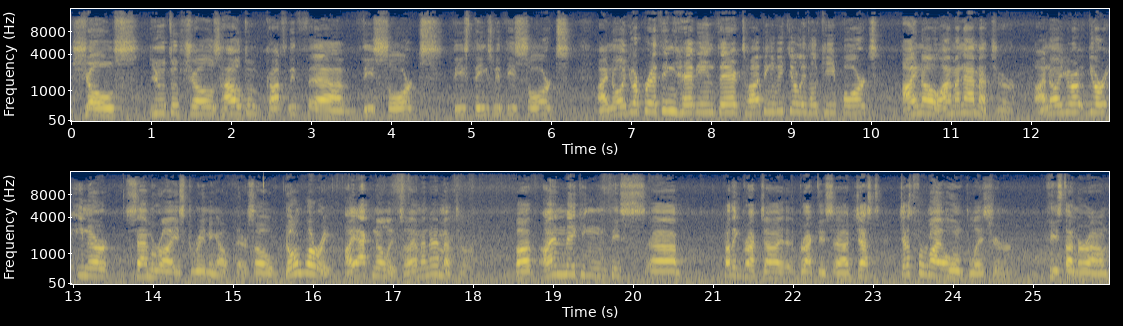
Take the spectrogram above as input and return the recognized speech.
shows, YouTube shows, how to cut with uh, these swords, these things with these swords. I know you're breathing heavy in there, typing with your little keyboard. I know, I'm an amateur. I know your, your inner samurai is screaming out there, so don't worry, I acknowledge I am an amateur. But I am making this uh, cutting practi practice uh, just, just for my own pleasure this time around.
